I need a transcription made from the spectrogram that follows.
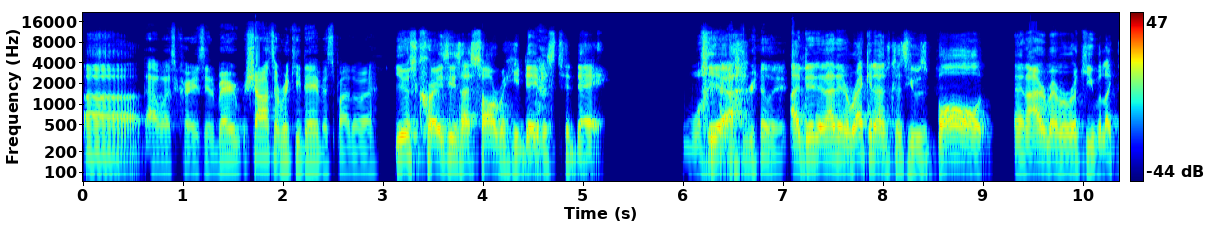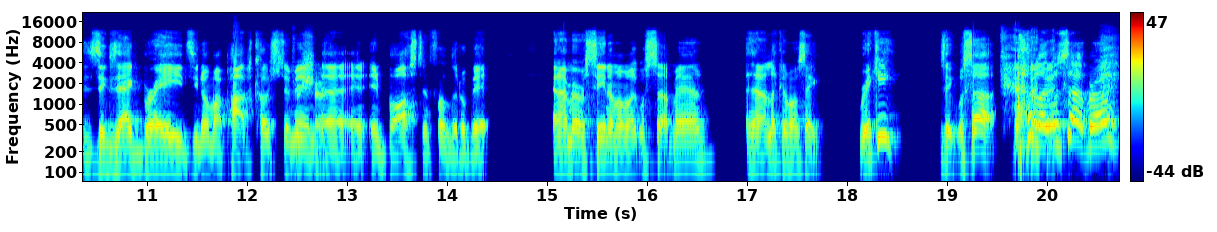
Uh, that was crazy. Very shout out to Ricky Davis, by the way. You was crazy as I saw Ricky Davis today. What? Yeah, really. I didn't. I didn't recognize because he was bald, and I remember Ricky with like the zigzag braids. You know, my pops coached him in, sure. uh, in, in Boston for a little bit, and I remember seeing him. I'm like, "What's up, man?" And then I looked at him. I was like, "Ricky." He's like, "What's up?" I'm like, "What's up, bro?"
